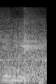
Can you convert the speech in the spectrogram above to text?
You.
